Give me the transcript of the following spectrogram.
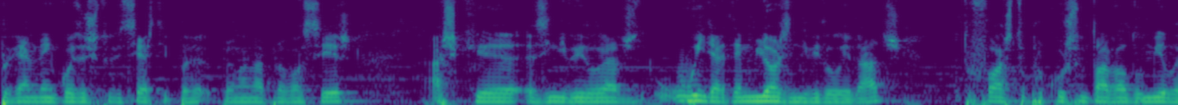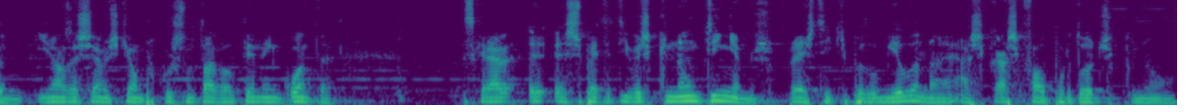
pegando em coisas que tu disseste e para, para mandar para vocês, acho que as individualidades, o Inter tem melhores individualidades. Tu falaste do percurso notável do Milan e nós achamos que é um percurso notável tendo em conta se calhar as expectativas que não tínhamos para esta equipa do Milan, não é? Acho, acho que falo por todos que não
